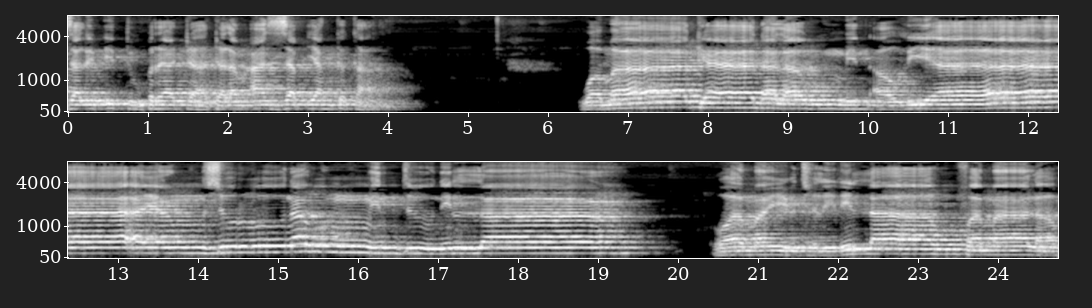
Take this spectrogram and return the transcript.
zalim itu berada dalam azab yang kekal. وما كان لهم من أولياء ينصرونهم من دون الله ومن يضلل الله فما له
